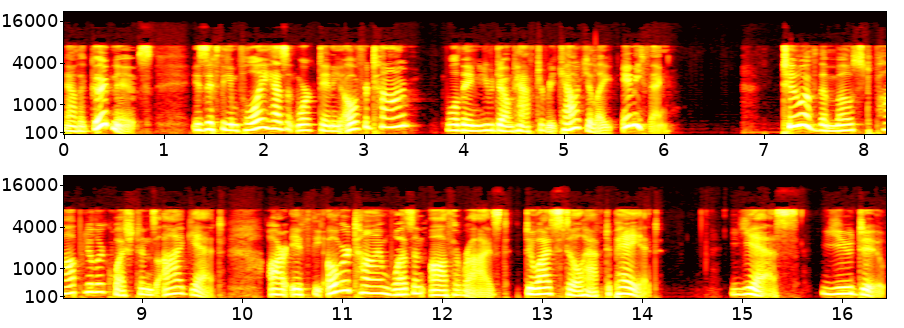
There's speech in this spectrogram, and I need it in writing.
Now, the good news is if the employee hasn't worked any overtime, well, then you don't have to recalculate anything. Two of the most popular questions I get are if the overtime wasn't authorized, do I still have to pay it? Yes, you do.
